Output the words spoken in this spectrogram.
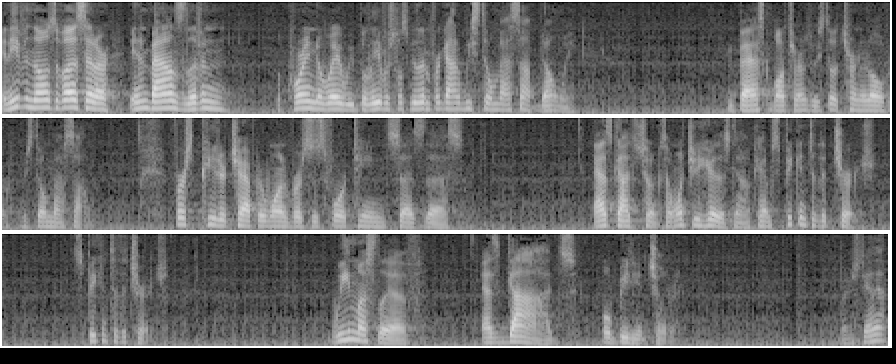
And even those of us that are in bounds, living according to the way we believe we're supposed to be living for God, we still mess up, don't we? In basketball terms, we still turn it over. We still mess up. 1 Peter chapter 1, verses 14 says this. as God's children, I want you to hear this now, okay? I'm speaking to the church. Speaking to the church. We must live as God's obedient children. You understand that?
